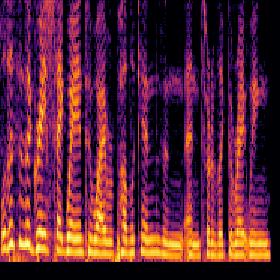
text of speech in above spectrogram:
Well, this is a great segue into why Republicans and, and sort of like the right wing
